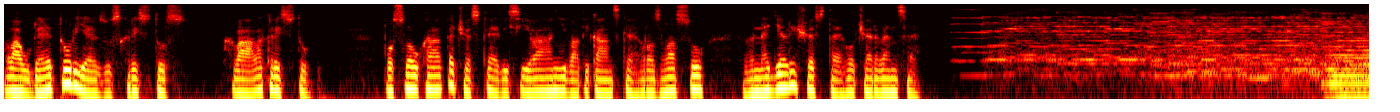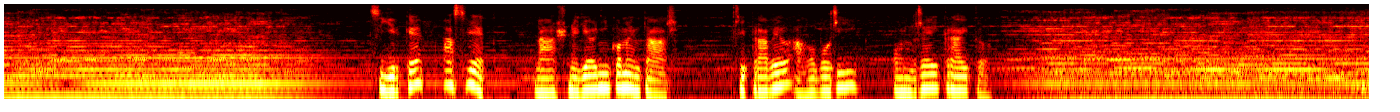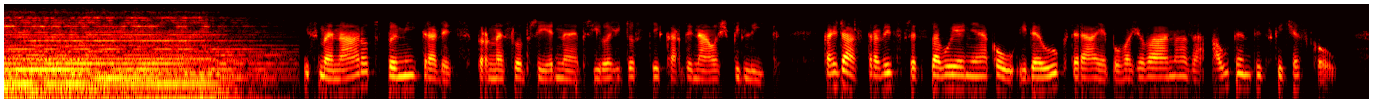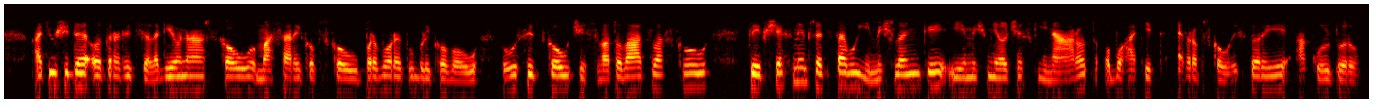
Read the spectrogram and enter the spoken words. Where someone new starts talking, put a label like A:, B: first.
A: Laudetur Jezus Christus. Chvála Kristu. Posloucháte české vysílání Vatikánského rozhlasu v neděli 6. července. Církev a svět. Náš nedělní komentář. Připravil a hovoří Ondřej Krajtl.
B: Jsme národ plný tradic, pronesl při jedné příležitosti kardinál Špidlík. Každá z tradic představuje nějakou ideu, která je považována za autenticky českou. Ať už jde o tradici legionářskou, masarykovskou, prvorepublikovou, husickou či svatováclavskou, ty všechny představují myšlenky, jimiž měl český národ obohatit evropskou historii a kulturu.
